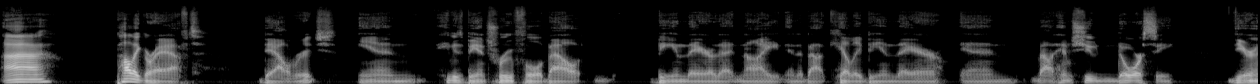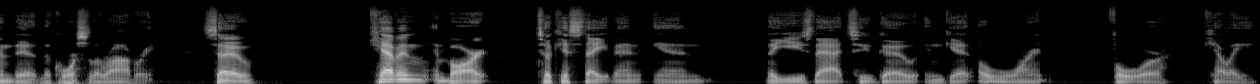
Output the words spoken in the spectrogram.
I polygraphed Daldridge and he was being truthful about being there that night and about Kelly being there and about him shooting Dorsey during the, the course of the robbery. So Kevin and Bart took his statement and they used that to go and get a warrant for Kelly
